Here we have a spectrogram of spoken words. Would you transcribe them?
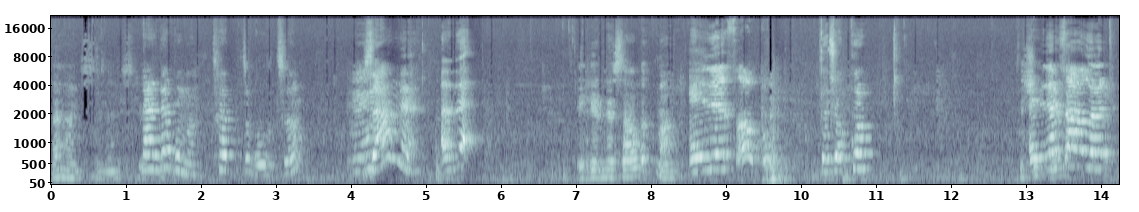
Sen hangisinden istiyorsun? Ben de bunu tattı Bulut'um. Güzel mi? Evet. Ellerine sağlık mı? Eline sağlık. Teşekkür. Teşekkür. sağlık.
